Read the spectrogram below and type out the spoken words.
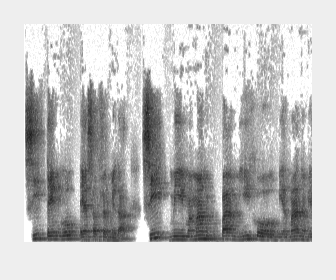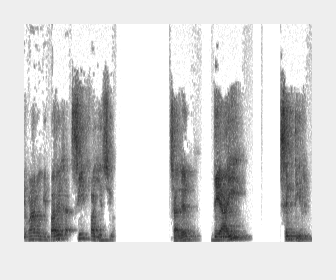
sí tengo esa enfermedad. Sí, mi mamá, mi papá, mi hijo, mi hermana, mi hermano, mi pareja, sí falleció. ¿Sale? De ahí, sentir.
